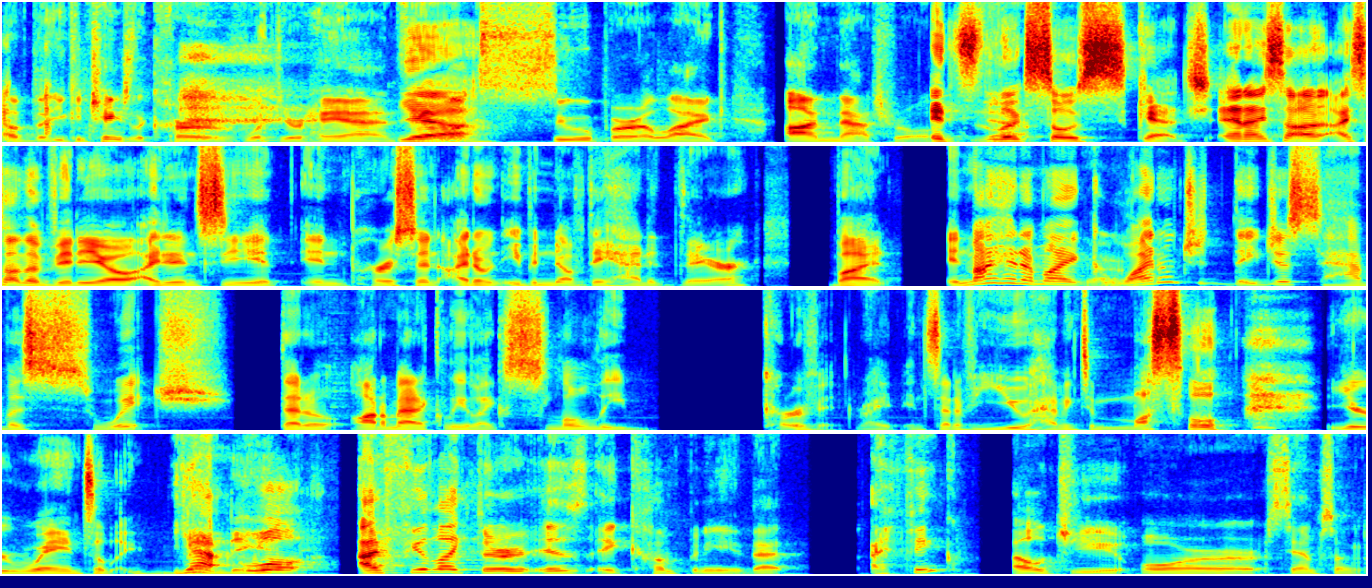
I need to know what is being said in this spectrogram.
of the. You can change the curve with your hand. Yeah. it looks super like unnatural. It Yeah. looks so sketch. And I saw I saw the video. I didn't see it in person. I don't even know if they had it there. But in my head, I'm like, why don't you they just have a switch that'll automatically like slowly curve it, right? Instead of you having to muscle your way into like Yeah, bending it. well, I feel like there is a company that I think LG or Samsung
